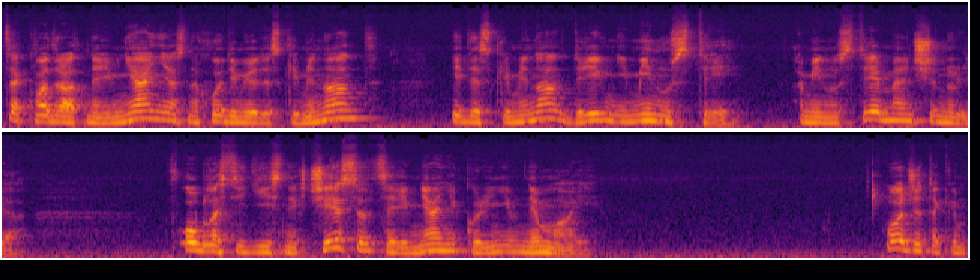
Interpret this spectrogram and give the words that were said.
Це квадратне рівняння, знаходимо його дискримінант, і дискримінант дорівнює мінус 3, а мінус 3 менше нуля. В області дійсних чисел це рівняння коренів немає. Отже, таким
